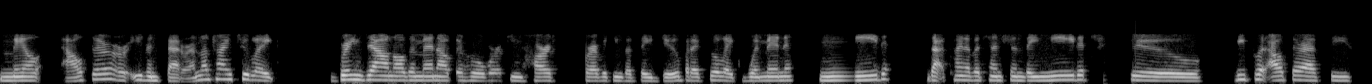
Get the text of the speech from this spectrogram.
male out there or even better. I'm not trying to like bring down all the men out there who are working hard for everything that they do, but I feel like women need that kind of attention. They need to be put out there as these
